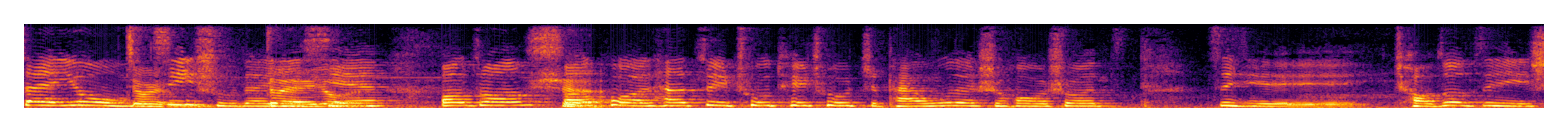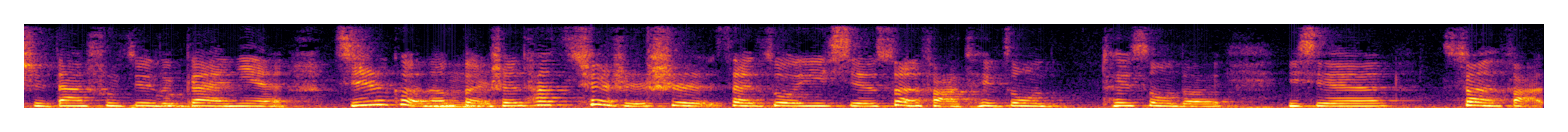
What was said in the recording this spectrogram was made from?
在用技术的一些包装，包括他最初推出纸牌屋的时候，说自己炒作自己是大数据的概念，其实可能本身他确实是在做一些算法推送推送的一些算法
